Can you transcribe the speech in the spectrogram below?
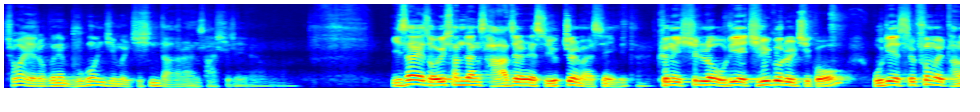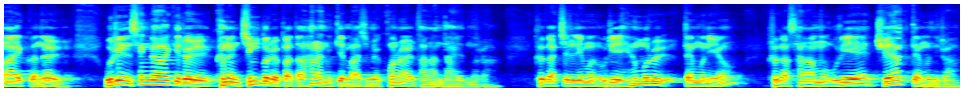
저와 여러분의 무거운 짐을 지신다라는 사실이에요. 이사에서 53장 4절에서 6절 말씀입니다. 그는 실로 우리의 질고를 지고 우리의 슬픔을 당하였거늘 우리는 생각하기를 그는 징벌을 받아 하나님께 맞으며 고난을 당한다 했노라. 그가 찔림은 우리의 허물 때문이요 그가 상함은 우리의 죄악 때문이라.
